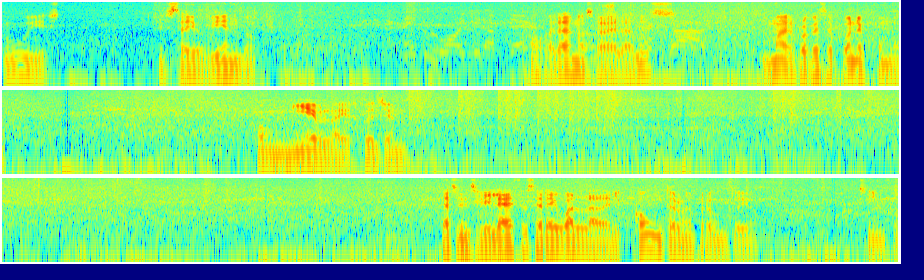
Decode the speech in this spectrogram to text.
Uy, es- está lloviendo. Ojalá no se vaya la luz. Madre, ¿por qué se pone como con niebla y después ya no? La sensibilidad de esta será igual a la del counter, me pregunto yo. 5.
